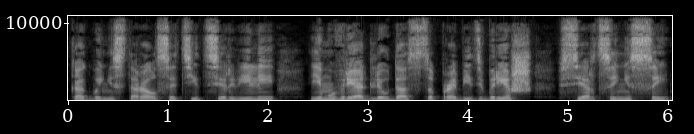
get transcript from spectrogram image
как бы ни старался Тит Сервилий, ему вряд ли удастся пробить брешь в сердце Несы.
